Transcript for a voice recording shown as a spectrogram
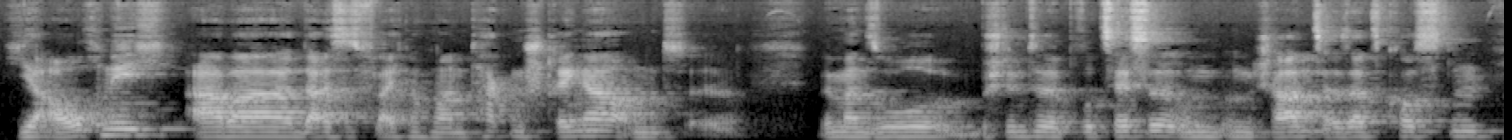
hier auch nicht, aber da ist es vielleicht nochmal einen Tacken strenger und äh, wenn man so bestimmte Prozesse und, und Schadensersatzkosten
